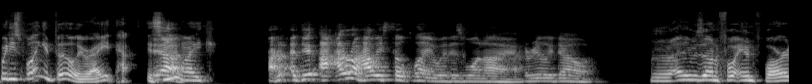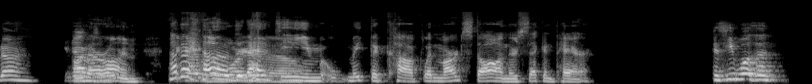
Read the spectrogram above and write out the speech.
Wait, he's playing in Philly, right? Is yeah. he like? I, I, I don't know how he's still playing with his one eye. I really don't. Uh, and he was on in Florida on their run. How the hell did that though. team make the cup with Marc Staal on their second pair? Because he wasn't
